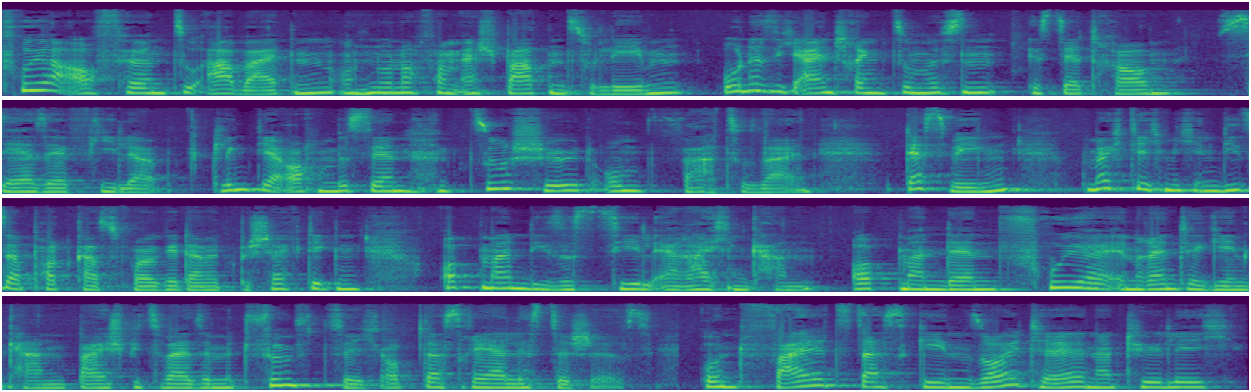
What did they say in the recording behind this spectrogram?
Früher aufhören zu arbeiten und nur noch vom Ersparten zu leben, ohne sich einschränken zu müssen, ist der Traum sehr, sehr vieler. Klingt ja auch ein bisschen zu schön, um wahr zu sein. Deswegen möchte ich mich in dieser Podcast-Folge damit beschäftigen, ob man dieses Ziel erreichen kann, ob man denn früher in Rente gehen kann, beispielsweise mit 50, ob das realistisch ist. Und falls das gehen sollte, natürlich,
